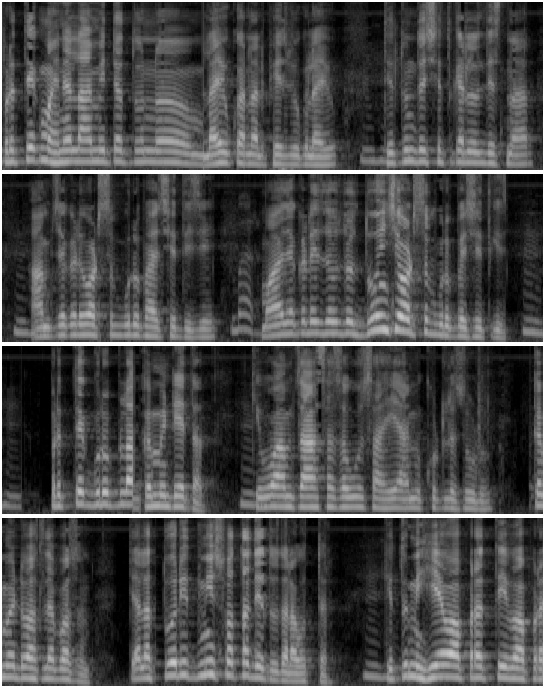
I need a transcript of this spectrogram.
प्रत्येक महिन्याला आम्ही त्यातून लाईव्ह करणार फेसबुक लाईव्ह. तिथून ते शेतकऱ्याला दिसणार. आमच्याकडे व्हॉट्सअप ग्रुप आहेत शेतीचे. माझ्याकडे जवळजवळ दोनशे व्हॉट्सअप ग्रुप आहे शेतीचे. प्रत्येक ग्रुपला कमेंट येतात. किंवा आमचा असा असा ऊस आहे आम्ही कुठलं सोडू? कमेंट वाचल्यापासून त्याला त्वरित मी स्वतः देतो त्याला उत्तर. की तुम्ही हे वापरा ते वापरा.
